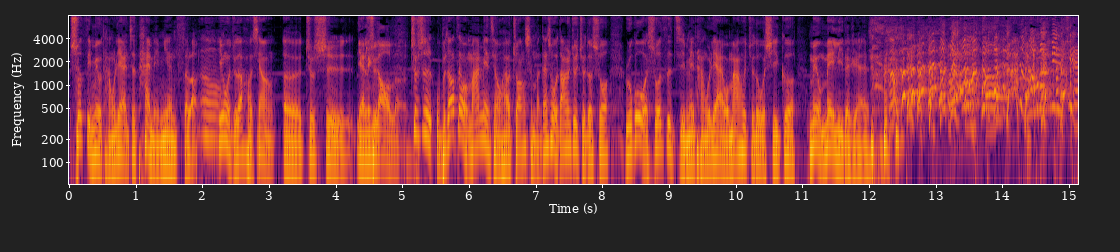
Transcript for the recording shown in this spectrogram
说自己没有谈过恋爱，真的太没面子了，因为我觉得好像呃就是年龄到了就是我不知道在我妈面前我还要装什么，但是我当时就觉得说，如果我说自己没谈过恋爱，我妈会觉得我是一个没有魅力的人。面前，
